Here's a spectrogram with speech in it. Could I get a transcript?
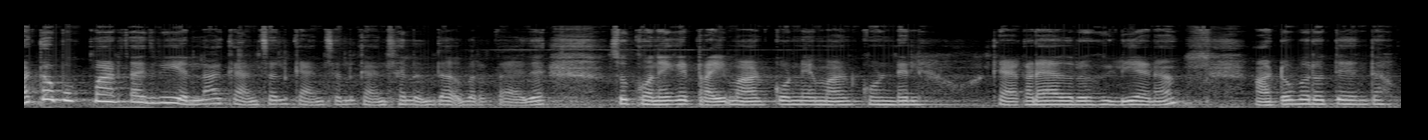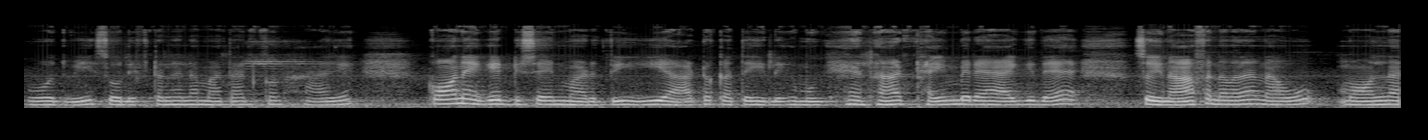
ಆಟೋ ಬುಕ್ ಮಾಡ್ತಾಯಿದ್ವಿ ಎಲ್ಲ ಕ್ಯಾನ್ಸಲ್ ಕ್ಯಾನ್ಸಲ್ ಕ್ಯಾನ್ಸಲ್ ಅಂತ ಬರ್ತಾ ಇದೆ. ಸೊ ಕೊನೆಗೆ ಟ್ರೈ ಮಾಡಿಕೊಂಡೇ, ಮಾಡಿಕೊಂಡೆ ಕೆಳಗಡೆ ಆದರೂ ಇಳಿಯೋಣ ಆಟೋ ಬರುತ್ತೆ ಅಂತ ಹೋದ್ವಿ. ಸೊ ಲಿಫ್ಟಲ್ಲೆಲ್ಲ ಮಾತಾಡ್ಕೊಂಡು ಹಾಗೆ ಕೋನೆಗೆ ಡಿಸೈಡ್ ಮಾಡಿದ್ವಿ. ಈ ಆಟೋ ಕತೆ ಇಲ್ಲಿಗೆ ಮುಗಿಯೋಲ್ಲ. ಟೈಮ್ ಬೇರೆ ಆಗಿದೆ. ಸೊ ಇನ್ನು ಹಾಫ್ ಆನ್ ಅವರ ನಾವು ಮಾಲ್ನ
